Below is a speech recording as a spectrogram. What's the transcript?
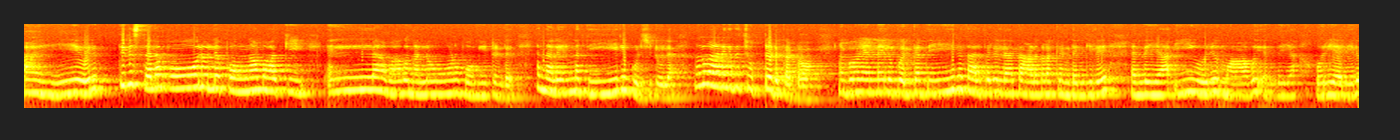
അയ്യേ ഒരിത്തിരി സ്ഥലം പോലുമില്ല പൊങ്ങാൻ ബാക്കി. എല്ലാ ഭാഗവും നല്ലോണം പൊങ്ങിയിട്ടുണ്ട്. എന്നാൽ എണ്ണ തീരെ കുടിച്ചിട്ടില്ല നിങ്ങൾക്ക് വേണമെങ്കിൽ ഇത് ചുട്ടെടുക്കട്ടോ. അപ്പോൾ എണ്ണയിൽ പൊരിക്കാൻ തീരെ താല്പര്യമില്ലാത്ത ആളുകളൊക്കെ ഉണ്ടെങ്കിൽ എന്ത് ചെയ്യുക? ഈ ഒരു മാവ് എന്ത് ചെയ്യുക? ഒരു ഇലയിൽ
